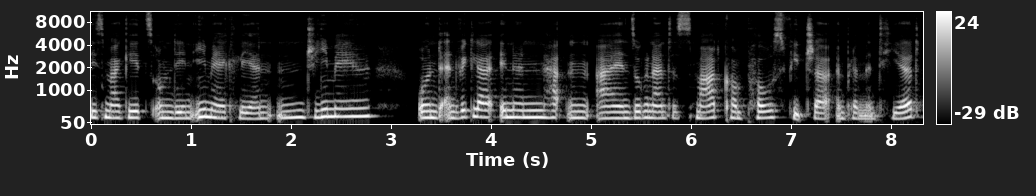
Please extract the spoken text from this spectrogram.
Diesmal geht's um den E-Mail-Klienten Gmail und EntwicklerInnen hatten ein sogenanntes Smart Compose Feature implementiert,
